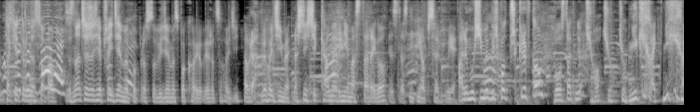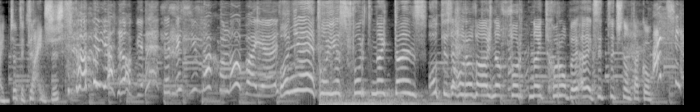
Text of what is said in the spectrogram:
musimy takie trudne słowa. znaleźć. Znaczy, że się przejdziemy po prostu, wyjdziemy z pokoju, wiesz o co chodzi. Dobra, wychodzimy. Na szczęście kamer nie ma starego, więc nas nikt nie obserwuje. Ale musimy być pod przykrywką, bo ostatnio... Cio, cio, cio, nie kichaj, nie kichaj! Czemu ty tańczysz? Ja robię. To jakaś dziwna choroba jest. O nie! To jest Fortnite Dance! O, ty zachorowałaś na Fortnite chorobę egzotyczną taką. Cik!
